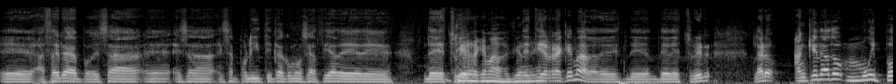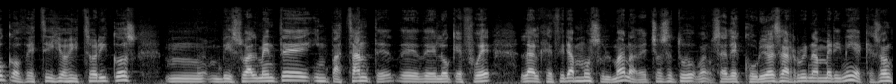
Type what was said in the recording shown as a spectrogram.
eh, hacer eh, pues, eh, esa, esa, política como se hacía de, destruir... Tierra quemada. de tierra quemada, de, destruir Claro, han quedado muy pocos vestigios históricos mm, visualmente impactantes de, lo que fue la Algeciras musulmana. De hecho, se, tuvo, se descubrió esas ruinas meriníes que son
